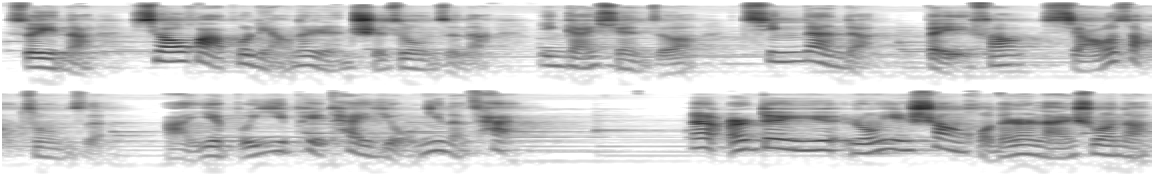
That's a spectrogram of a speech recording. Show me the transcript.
所以呢，消化不良的人吃粽子呢，应该选择清淡的北方小枣粽子啊，也不宜配太油腻的菜。那而对于容易上火的人来说呢，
